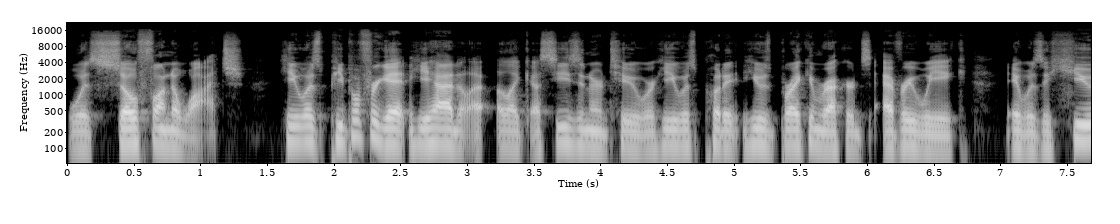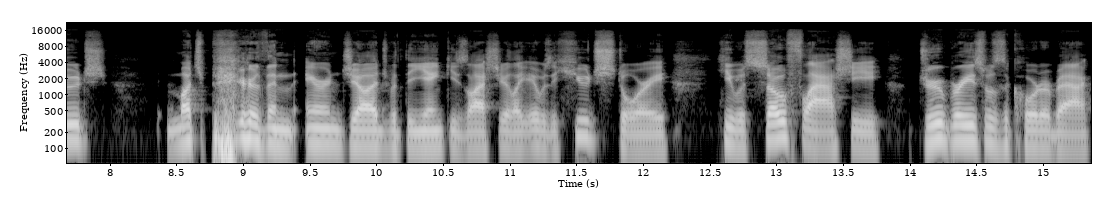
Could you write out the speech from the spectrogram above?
was so fun to watch. He was people forget he had uh, like a season or two where he was putting he was breaking records every week. It was a huge much bigger than Aaron Judge with the Yankees last year. Like it was a huge story. He was so flashy. Drew Brees was the quarterback.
